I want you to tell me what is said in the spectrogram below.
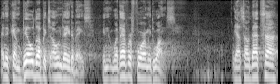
and it can build up its own database in whatever form it wants. Yeah, so that's, uh,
